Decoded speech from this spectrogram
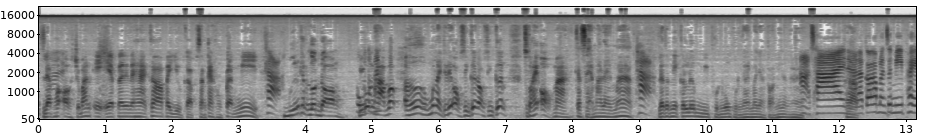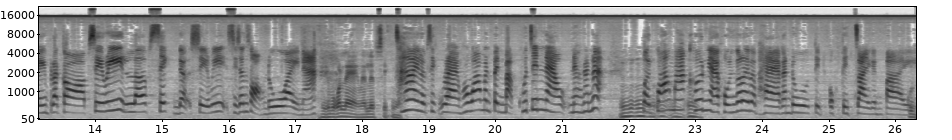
ใช่ แล้วพอออกจากบ้าน AF แล้วเนี่ยนะฮะก็ไปอยู่กับสังกัดของแกรมมี่ค่ะเหมือนกับโดนดองโอ้มีคตอนนนั้นถามว่าเออเมื่อไหร่จะได้ออกซิงเกิลออกซิงเกิลสุดท้ายออกมากระแสมาแรงมาก ค่ะ แล้วตอนนี้ก็เริ่มมีผลงงผลงานมาอย่างต่อเนื่องฮะ อ่าใช่ครันะบแล้วก็กำลังจะมีเพลงประกอบ ซีรีส์ Love Sick The Series ซีซั่น2ด้วยนะ เห็นเขาบอกว่าแรงนะเลิฟซิกเนี่ย ใช่ Love Sick แรง เพราะว่ามันเป็นแบบคู่จิ้นแนวแนวนั้นน่ะอืมอืม เปิดกว้างมากขึ้นไงคนก็เลยแบบแพรกันดูติดอกติดใจกันไป คุณ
